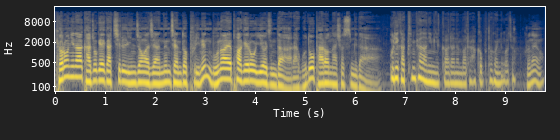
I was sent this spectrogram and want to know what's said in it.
결혼이나 가족의 가치를 인정하지 않는 gender free는 문화의 파괴로 이어진다라고도 발언하셨습니다. 우리 같은 편 아닙니까? 라는 말을 아까부터 하고 있는 거죠. 그러네요.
